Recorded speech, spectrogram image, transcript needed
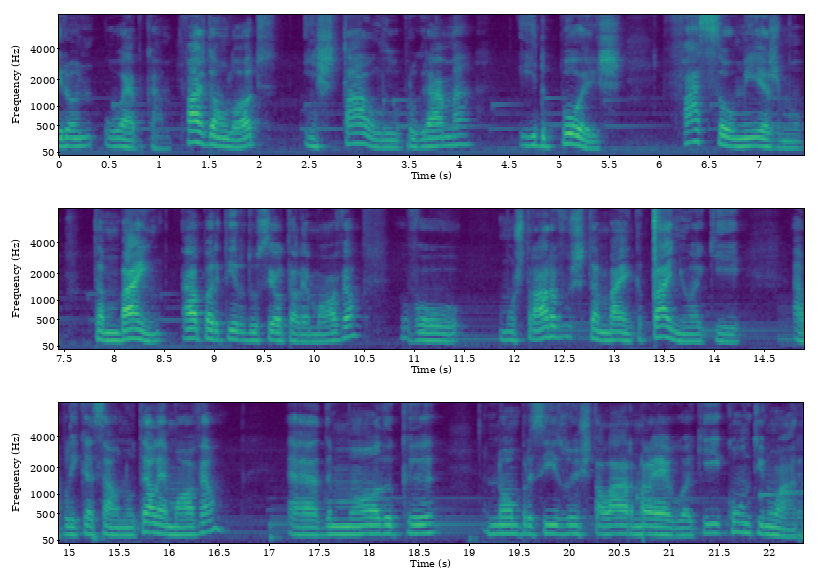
Iron Webcam. Faz download, instale o programa e depois faça o mesmo também a partir do seu telemóvel. Vou mostrar-vos também que tenho aqui a aplicação no telemóvel, eh, de modo que não preciso instalar carrego aqui continuar.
